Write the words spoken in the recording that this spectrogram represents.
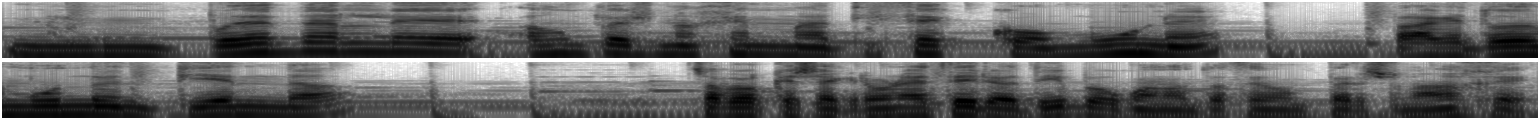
mm, puedes darle a un personaje matices comunes para que todo el mundo entienda. O sea, porque se crea un estereotipo cuando tú haces un personaje,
